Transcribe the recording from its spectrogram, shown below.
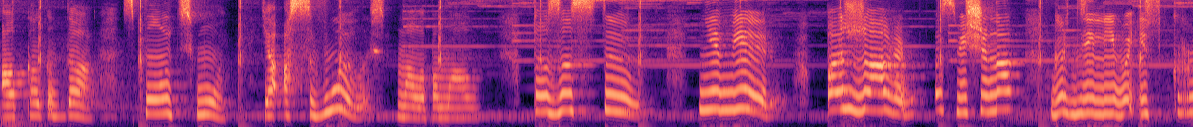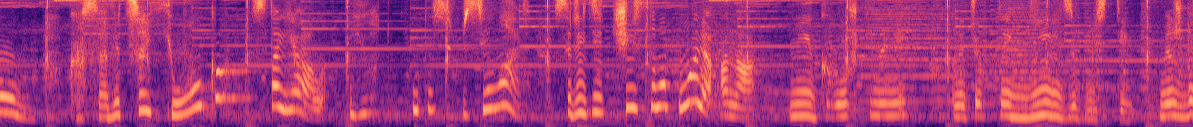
А когда с полутьмой я освоилась мало-помалу, то застыл, не верю, пожарами освещена горделиво и скромно. Красавица елка стояла, и откуда взялась? Среди чистого поля она, ни игрушки на ней, а натертые гильзы блестели. Между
